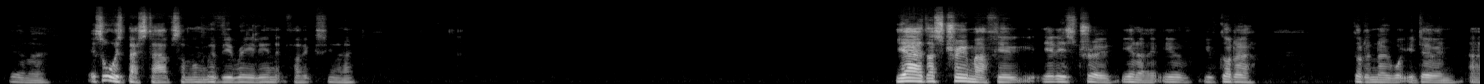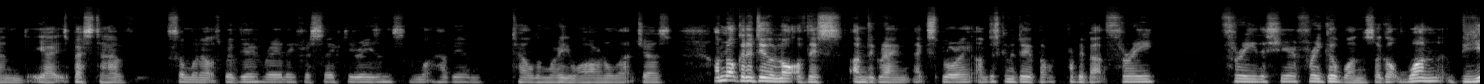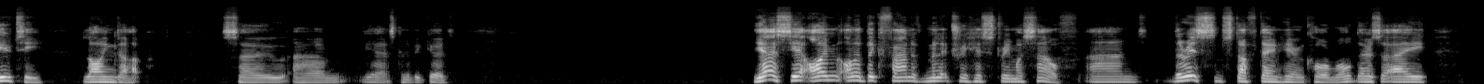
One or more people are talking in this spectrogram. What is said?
you know, it's always best to have someone with you, really, isn't it, folks? You know. Yeah, that's true, Matthew. It is true. You know, you've you've got to got to know what you're doing, and yeah, it's best to have someone else with you, really, for safety reasons and what have you. And tell them where you are and all that jazz. I'm not going to do a lot of this underground exploring. I'm just going to do probably about three, three this year, three good ones. I got one beauty lined up, so um, yeah, it's going to be good. Yes, yeah, I'm I'm a big fan of military history myself, and there is some stuff down here in Cornwall. There's a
